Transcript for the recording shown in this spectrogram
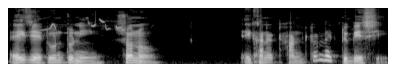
এই যে টুনটুনি, শোনো, এখানে ঠান্ডাটা না একটু বেশি?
